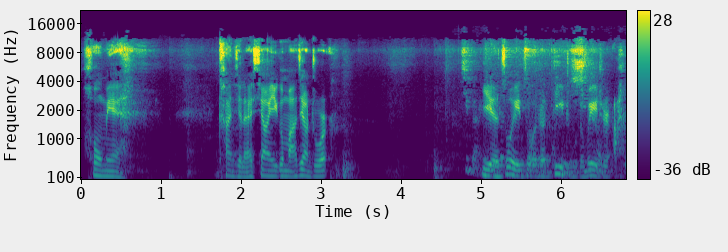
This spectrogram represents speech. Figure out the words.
后面看起来像一个麻将桌，也坐一坐这地主的位置啊。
